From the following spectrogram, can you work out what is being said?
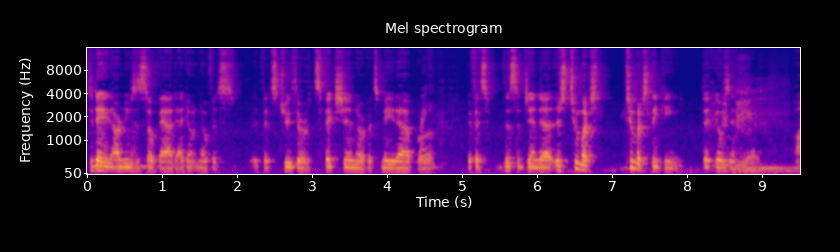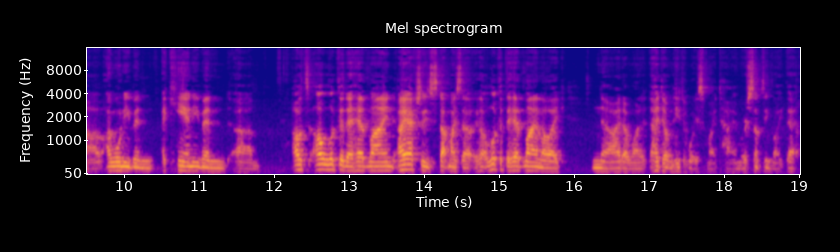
Today, our news is so bad. I don't know if it's if it's truth or if it's fiction or if it's made up or right. if it's this agenda. There's too much too much thinking that goes into it. Uh, I won't even. I can't even. Um, I'll, I'll look at a headline. I actually stop myself. I'll look at the headline. I'm like, no, I don't want it. I don't need to waste my time or something like that.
